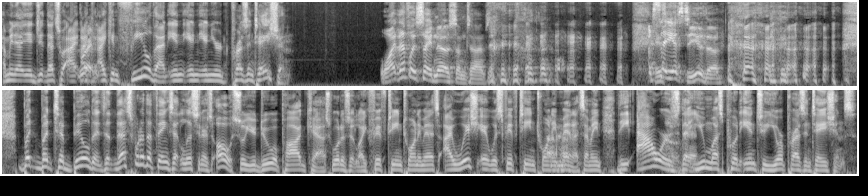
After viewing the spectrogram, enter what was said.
I mean, it, that's what I, right. I, I, can feel that in, in, in your presentation. Well, I definitely say no sometimes. I say yes to you though. but but to build it, that's one of the things that listeners, oh, so you do a podcast. What is it like 15 20 minutes? I wish it was 15 20 uh-huh. minutes. I mean, the hours oh, that you must put into your presentations.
